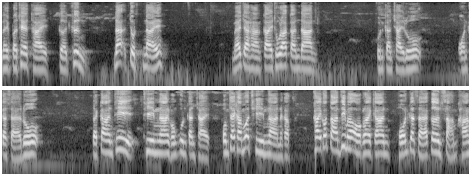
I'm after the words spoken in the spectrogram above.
ในประเทศไทยเกิดขึ้น ณจุดไหน แม้จะห่างไกลธุรกันดาร คุณการชัยรู้โอนกระแสรู้ แต่การที่ทีมงานของคุณกันชัย ผมใช้คำว่าทีมงานนะครับ ใครก็ตามที่มาออกรายการโหนกระแสเกินสามครั้ง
